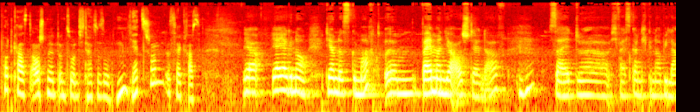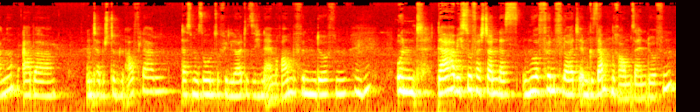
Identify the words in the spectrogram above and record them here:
Podcast-Ausschnitt und so und ich dachte so, hm, jetzt schon? Ist ja krass. Ja, ja, ja, genau. Die haben das gemacht, ähm, weil man ja ausstellen darf. Seit, äh, ich weiß gar nicht genau wie lange, aber unter bestimmten Auflagen, dass nur so und so viele Leute sich in einem Raum befinden dürfen. Mhm. Und da habe ich so verstanden, dass nur fünf Leute im gesamten Raum sein dürfen.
